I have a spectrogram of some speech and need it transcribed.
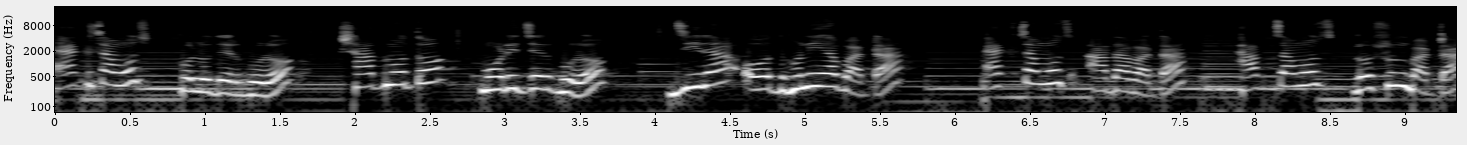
এক চামচ হলুদের গুঁড়ো, স্বাদ মতো মরিচের গুঁড়ো, জিরা ও ধনিয়া বাটা, এক চামচ আদা বাটা, হাফ চামচ রসুন বাটা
